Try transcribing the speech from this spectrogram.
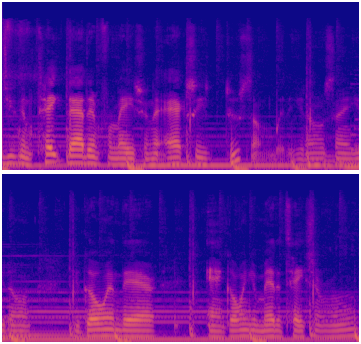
you can take that information and actually do something with it. You know what I'm saying? You don't you go in there and go in your meditation room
